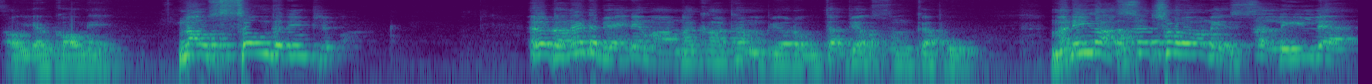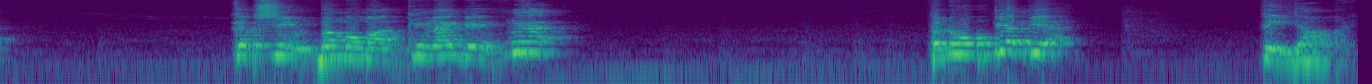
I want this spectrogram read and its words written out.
ဆောင်ရွက်ကောင်းတယ်နောက်ဆုံးသတင်းဖြစ်ပါအဲ့တော့ဒါနဲ့တပြိုင်တည်းမှာနခါထပ်မပြောတော့ဘူးတက်ပြောက်ဆုံးကပ်ဖို့မနေ့က16ရောက်နဲ့14လက်ကချင်ဘမမှာกินလိုက်တဲ့ငှက်ဘလို့ပြက်ပြက်တေးကြပါလေ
